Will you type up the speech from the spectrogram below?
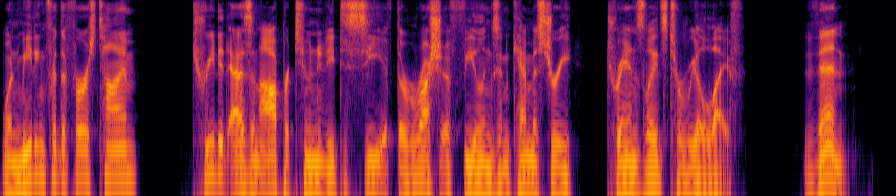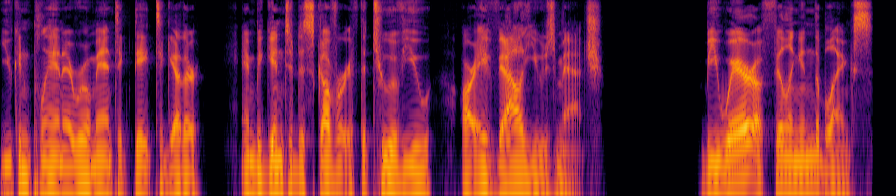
When meeting for the first time, treat it as an opportunity to see if the rush of feelings and chemistry translates to real life. Then you can plan a romantic date together and begin to discover if the two of you are a values match. Beware of filling in the blanks.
